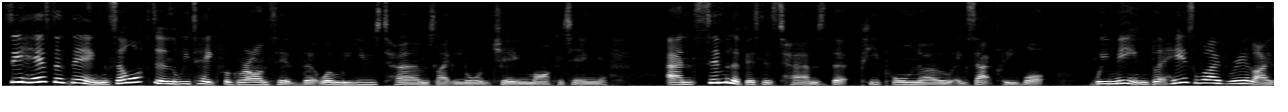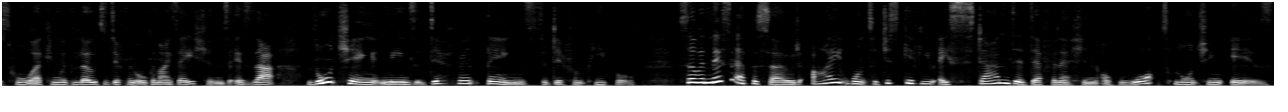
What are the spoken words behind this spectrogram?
See, here's the thing so often we take for granted that when we use terms like launching, marketing, and similar business terms, that people know exactly what we mean. But here's what I've realized from working with loads of different organizations is that launching means different things to different people. So, in this episode, I want to just give you a standard definition of what launching is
